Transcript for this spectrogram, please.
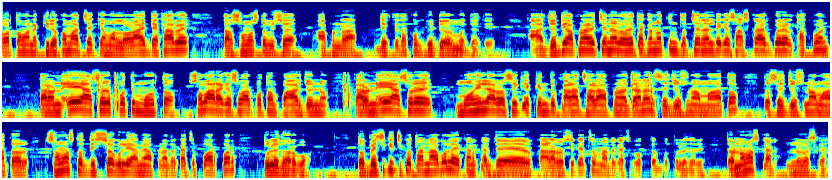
বর্তমানে কীরকম আছে, কেমন লড়াই দেখাবে, তার সমস্ত বিষয়ে আপনারা দেখতে থাকুন ভিডিওর মধ্যে দিয়ে। আর যদি আপনার চ্যানেল হয়ে থাকে নতুন, তো চ্যানেলটিকে সাবস্ক্রাইব করে থাকবেন। কারণ এই আসরে প্রতি মুহূর্ত সবার আগে সবার প্রথম পাওয়ার জন্য। কারণ এই আসরে মহিলা রসিকে কিন্তু কাড়া ছাড়া আপনারা জানেন? সে জুসনা মাহাতো। তো সেই জুসনা মাহাতোর সমস্ত দৃশ্যগুলি আমি আপনাদের কাছে পরপর তুলে ধরবো। তো বেশি কিছু কথা না বলে এখানকার যে কাড়া রসিক আছে ওনাদের কাছে বক্তব্য তুলে ধরি। তো নমস্কার। নমস্কার।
